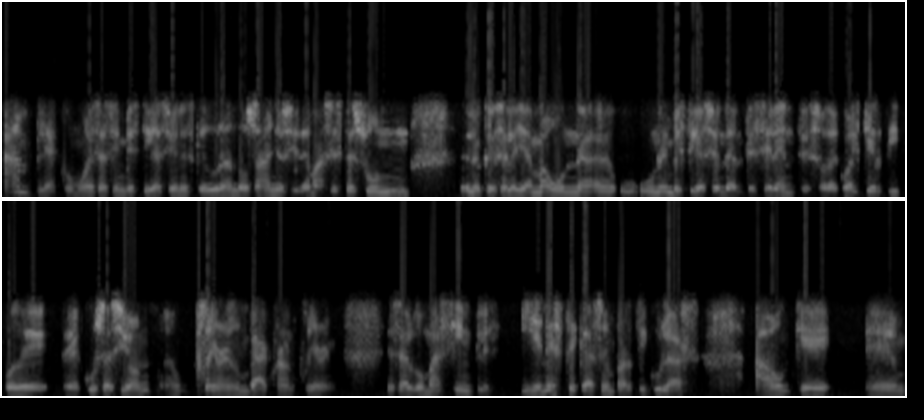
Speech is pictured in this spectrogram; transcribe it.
amplia como esas investigaciones que duran dos años y demás. Este es un lo que se le llama una, una investigación de antecedentes o de cualquier tipo de, acusación, un clearing, un background clearing. Es algo más simple. Y en este caso en particular, aunque eh,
